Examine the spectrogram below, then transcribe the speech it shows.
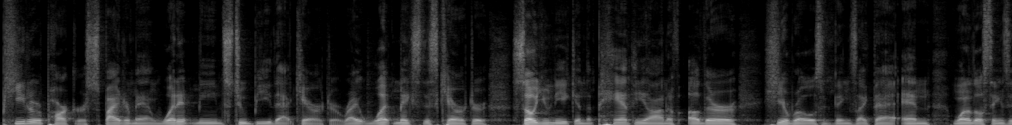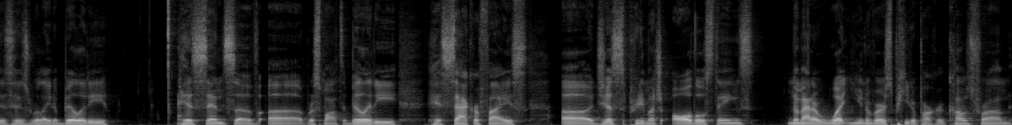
Peter Parker, Spider Man, what it means to be that character, right? What makes this character so unique in the pantheon of other heroes and things like that. And one of those things is his relatability, his sense of uh, responsibility, his sacrifice, uh, just pretty much all those things, no matter what universe Peter Parker comes from,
